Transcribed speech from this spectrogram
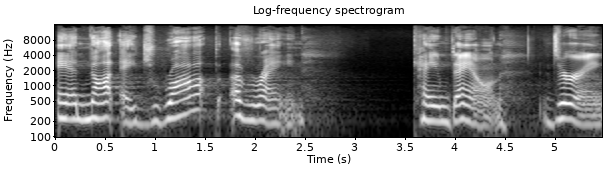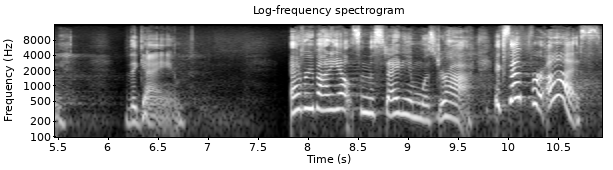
and not a drop of rain came down during the game. Everybody else in the stadium was dry, except for us.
